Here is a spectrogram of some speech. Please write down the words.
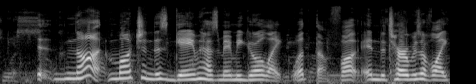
to not much in this game has made me go like what the fuck in the terms of like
